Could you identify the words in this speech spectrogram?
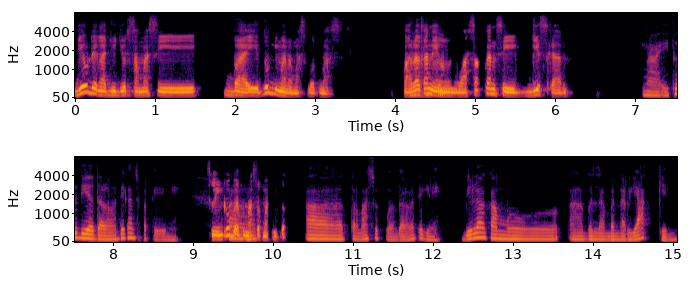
dia udah nggak jujur sama si Bay itu gimana mas buat mas padahal kan yang WhatsApp kan si Gis kan Nah, itu dia dalam arti kan seperti ini. selingkuh nggak Ah. termasuk mas itu Eh, termasuk Bang, dalam arti gini. Bila kamu eh, benar-benar yakin,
